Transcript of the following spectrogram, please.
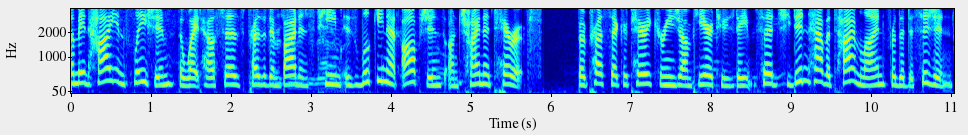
Amid high inflation, the White House says President Biden's team is looking at options on China tariffs. But Press Secretary Karine Jean Pierre Tuesday said she didn't have a timeline for the decision.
